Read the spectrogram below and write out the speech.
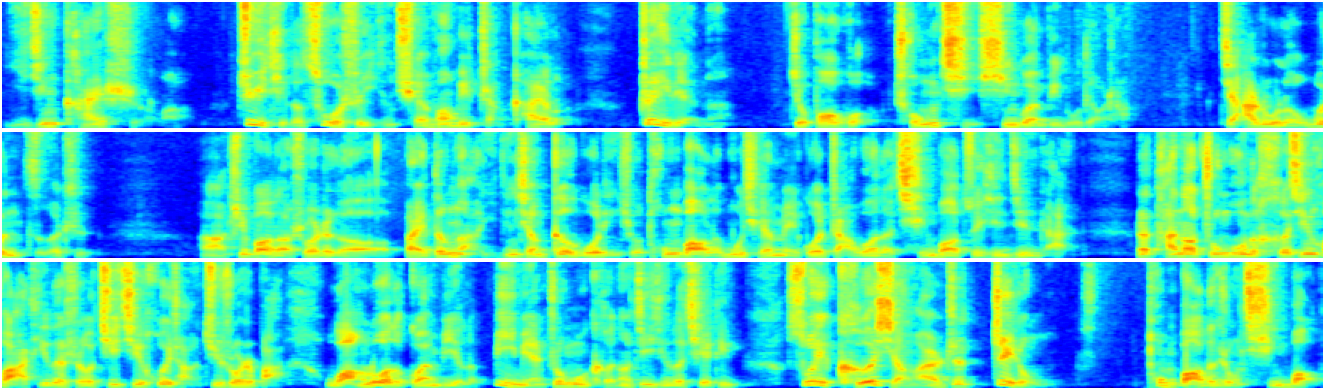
已经开始了，具体的措施已经全方位展开了。这一点呢，就包括重启新冠病毒调查，加入了问责制。啊，据报道说，这个拜登啊，已经向各国领袖通报了目前美国掌握的情报最新进展。那谈到中共的核心话题的时候近期会场据说是把网络的关闭了，避免中共可能进行的窃听。所以可想而知，这种。通报的这种情报，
